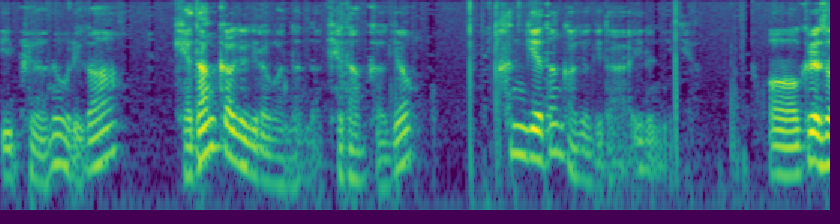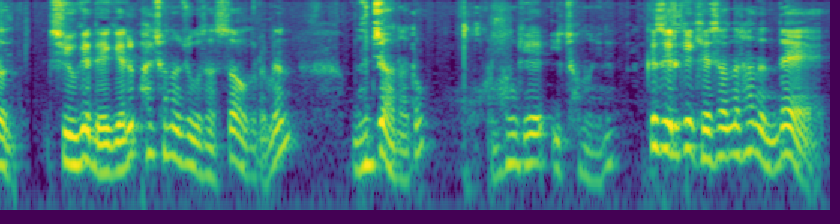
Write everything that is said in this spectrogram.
이 표현을 우리가 개당 가격이라고 한단다. 개당 가격. 한 개당 가격이다. 이런 얘기야. 어, 그래서 지우개 4 개를 8,000원 주고 샀어. 그러면 묻지 않아도 어, 그럼 한 개에 2,000원이네. 그래서 이렇게 계산을 하는데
